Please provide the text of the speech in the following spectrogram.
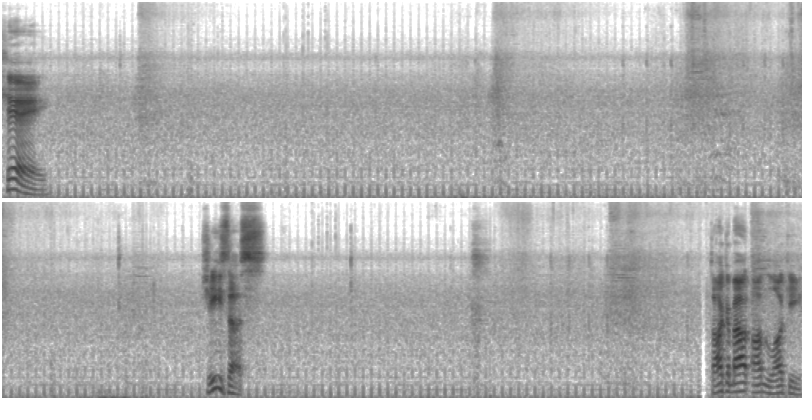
Okay. Jesus. Talk about unlucky.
